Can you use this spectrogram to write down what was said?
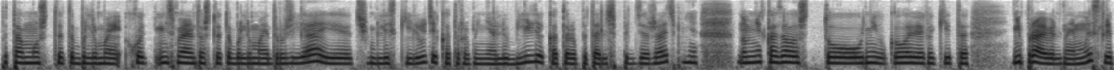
потому что это были мои, хоть несмотря на то, что это были мои друзья и очень близкие люди, которые меня любили, которые пытались поддержать меня, но мне казалось, что у них в голове какие-то неправильные мысли,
